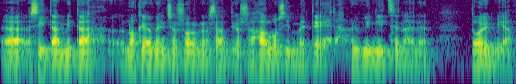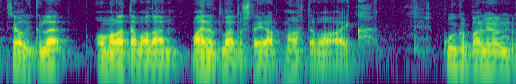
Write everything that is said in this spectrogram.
ää, sitä, mitä Nokia Ventures-organisaatiossa halusimme tehdä, hyvin itsenäinen toimija. Se oli kyllä omalla tavallaan ainutlaatuista ja mahtavaa aikaa. Kuinka paljon,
